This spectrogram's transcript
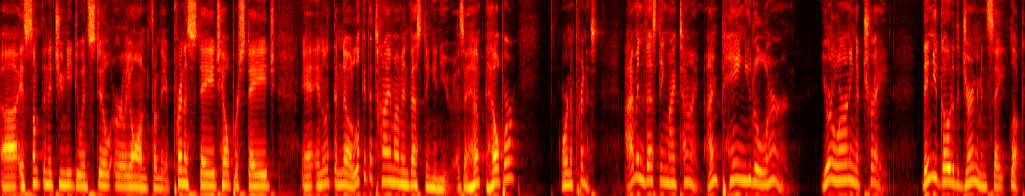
uh, is something that you need to instill early on from the apprentice stage, helper stage, and, and let them know look at the time I'm investing in you as a helper or an apprentice. I'm investing my time, I'm paying you to learn. You're learning a trade. Then you go to the journeyman and say, look,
